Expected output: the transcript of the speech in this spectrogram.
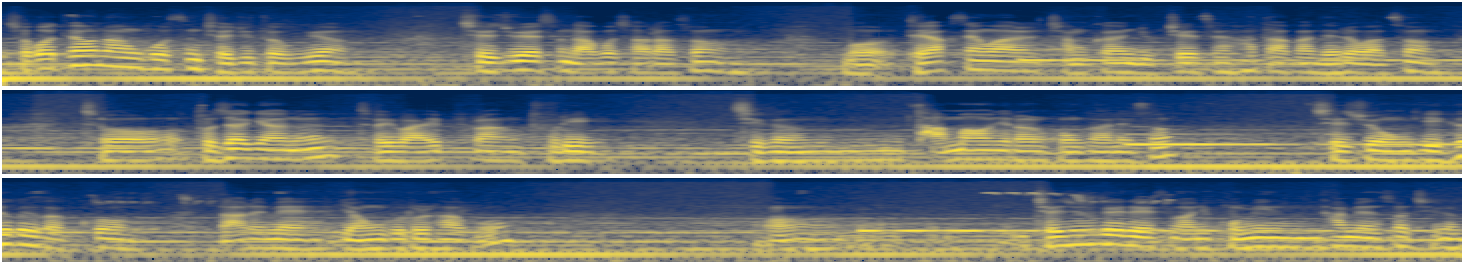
어, 저거 태어난 곳은 제주도고요. 제주에서 나고 자라서 뭐 대학 생활 잠깐 육지에서 하다가 내려와서 저 도자기 하는 저희 와이프랑 둘이 지금 다마원이라는 공간에서 제주 옹기 흙을 갖고 나름의 연구를 하고 어, 제주 흙에 대해서 많이 고민하면서 지금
